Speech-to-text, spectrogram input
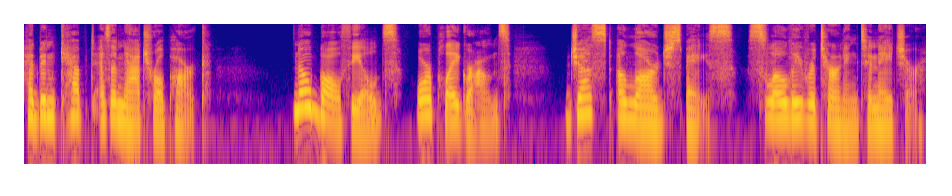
had been kept as a natural park. No ball fields or playgrounds, just a large space, slowly returning to nature.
